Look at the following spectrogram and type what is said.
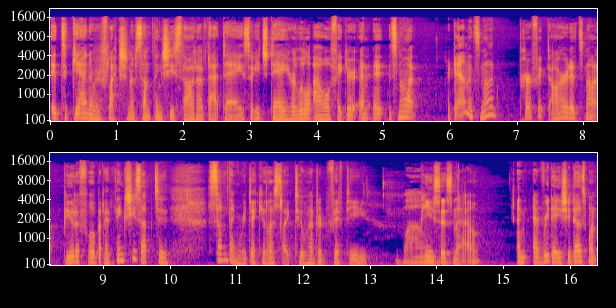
it's again a reflection of something she's thought of that day. So each day, her little owl figure, and it, it's not, again, it's not perfect art. It's not beautiful, but I think she's up to something ridiculous like 250 wow. pieces now. And every day she does one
